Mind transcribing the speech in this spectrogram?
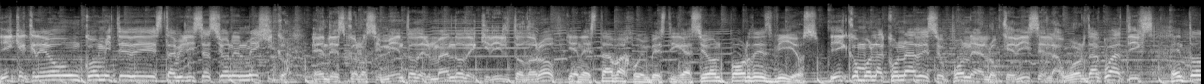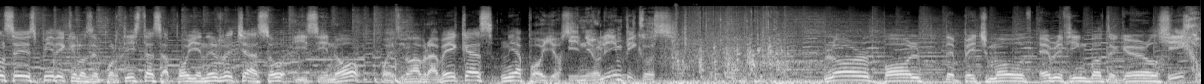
y que creó un comité de estabilización en México, en desconocimiento del mando de Kirill Todorov, quien está bajo investigación por desvíos. Y como la CONADE se opone a lo que dice la World Aquatics, entonces pide que los deportistas apoyen el rechazo y si no, pues no habrá becas ni apoyos. Y ni olímpicos. Blur, Pulp, The Pitch Mode, Everything But the Girls. Hijo,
